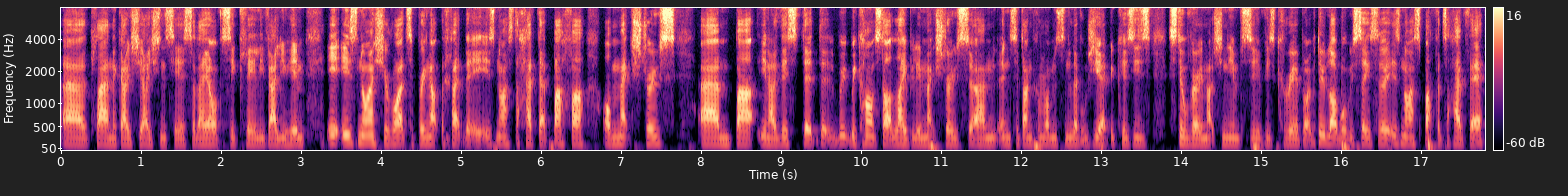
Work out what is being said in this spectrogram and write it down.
uh, player negotiations here, so they obviously clearly value him. It is nice. You're right to bring up the fact that it is nice to have that buffer on Max Strus. Um, but you know, this the, the, we, we can't start labelling Max Strus um, into Duncan Robinson levels yet because he's still very much in the infancy of his career. But I do like what we see, so it is nice buffer to have there.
